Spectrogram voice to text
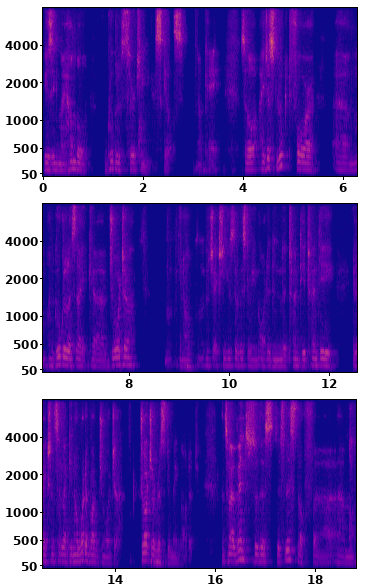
using my humble Google searching skills. Okay, so I just looked for um, on Google as like uh, Georgia you know, which actually used the risk limiting audit in the 2020 election said like, you know, what about Georgia? Georgia risk limiting audit. And so I went to this this list of uh, um,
